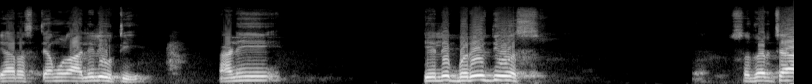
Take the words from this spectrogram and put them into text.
या रस्त्यामुळं आलेली होती. आणि गेले बरेच दिवस सदरच्या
